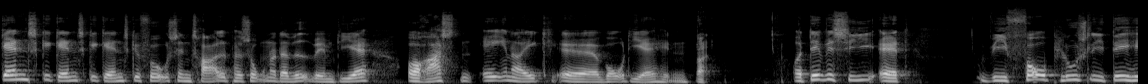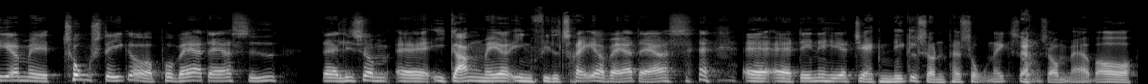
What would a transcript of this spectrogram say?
ganske, ganske, ganske få centrale personer, der ved, hvem de er, og resten aner ikke, øh, hvor de er henne. Nej. Og det vil sige, at vi får pludselig det her med to stikker på hver deres side, der ligesom er i gang med at infiltrere hver deres af, af denne her Jack Nicholson-person, ikke? Som, Ja. som er, og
